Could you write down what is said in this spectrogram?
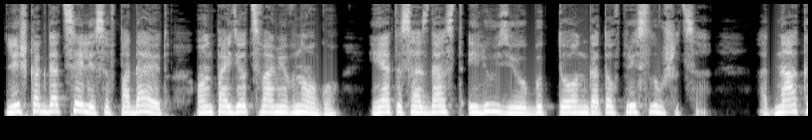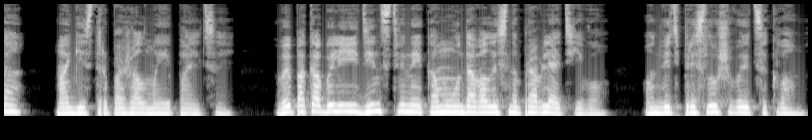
Лишь когда цели совпадают, он пойдет с вами в ногу, и это создаст иллюзию, будто он готов прислушаться. Однако, магистр пожал мои пальцы. Вы пока были единственные, кому удавалось направлять его. Он ведь прислушивается к вам,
